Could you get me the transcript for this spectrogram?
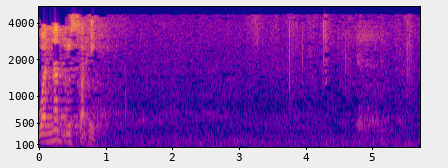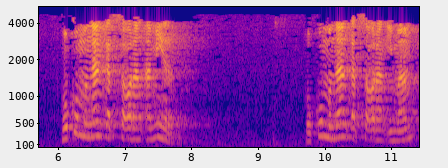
wan nadrus sahih. Hukum mengangkat seorang amir, hukum mengangkat seorang imam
